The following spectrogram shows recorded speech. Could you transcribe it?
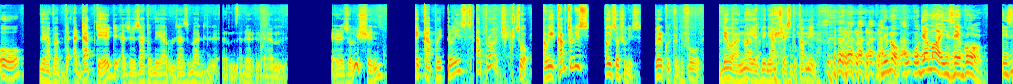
or they have ad- adapted as a result of the Zanzibar um, um, resolution a capitalist approach. So, are we capitalists? Are we socialists? Very quickly, before I know he has been anxious to come in. you know, ujamaa is a goal, is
